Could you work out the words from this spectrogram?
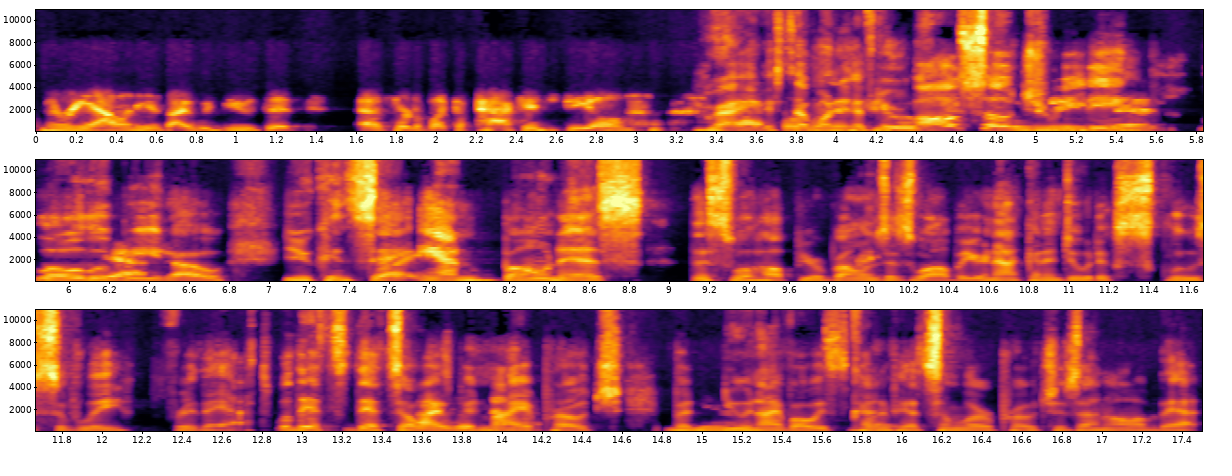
the reality is I would use it as sort of like a package deal. Right. Uh, if someone, if you're also treating low libido, yeah. you can say, right. and bonus, this will help your bones right. as well, but you're not going to do it exclusively for that. Well, that's, that's always been not. my approach, but yeah. you and I have always kind right. of had similar approaches on all of that.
